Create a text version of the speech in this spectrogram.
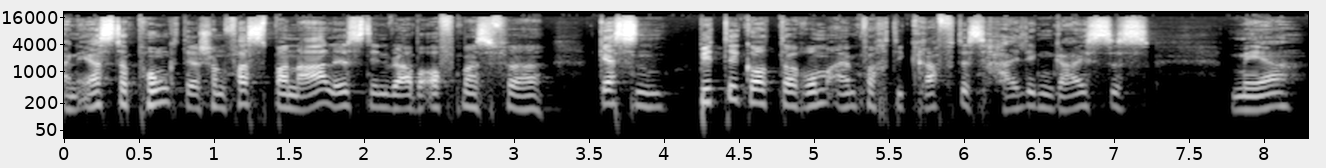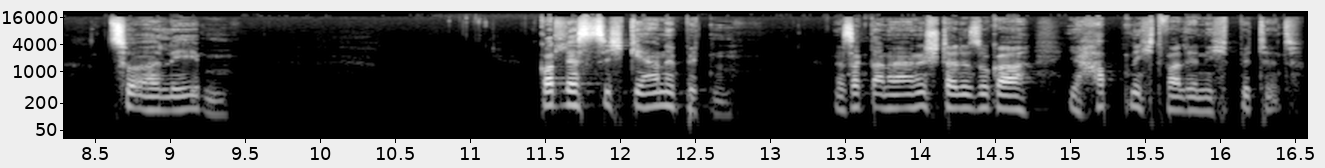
Ein erster Punkt, der schon fast banal ist, den wir aber oftmals vergessen, bitte Gott darum, einfach die Kraft des Heiligen Geistes mehr zu erleben. Gott lässt sich gerne bitten. Er sagt an einer Stelle sogar, ihr habt nicht, weil ihr nicht bittet.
